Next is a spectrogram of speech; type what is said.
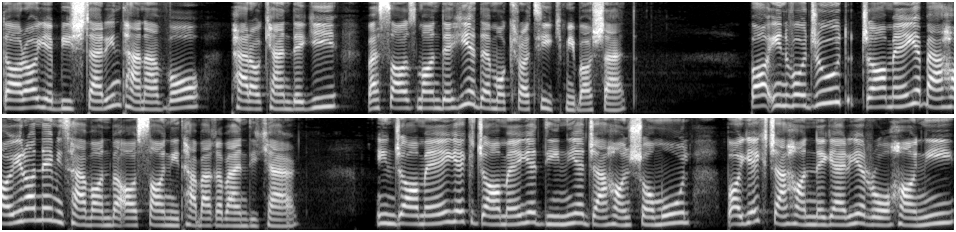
دارای بیشترین تنوع، پراکندگی و سازماندهی دموکراتیک می باشد. با این وجود جامعه بهایی را نمی‌توان به آسانی طبقه بندی کرد. این جامعه یک جامعه دینی جهان شمول با یک جهان نگری روحانی،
